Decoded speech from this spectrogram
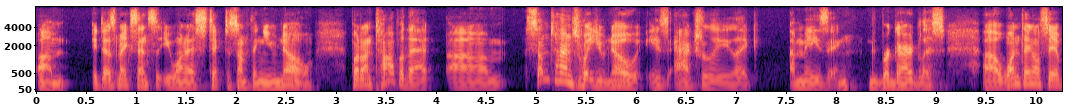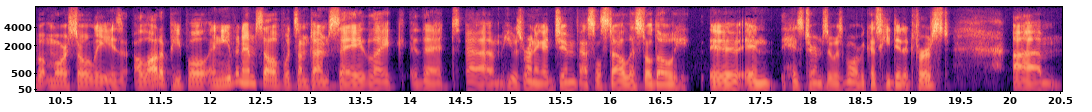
um, it does make sense that you want to stick to something you know. But on top of that, um, sometimes what you know is actually like amazing regardless uh, one thing i'll say about Morrisoli is a lot of people and even himself would sometimes say like that um, he was running a Jim Vessal style list although he, in his terms it was more because he did it first um,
